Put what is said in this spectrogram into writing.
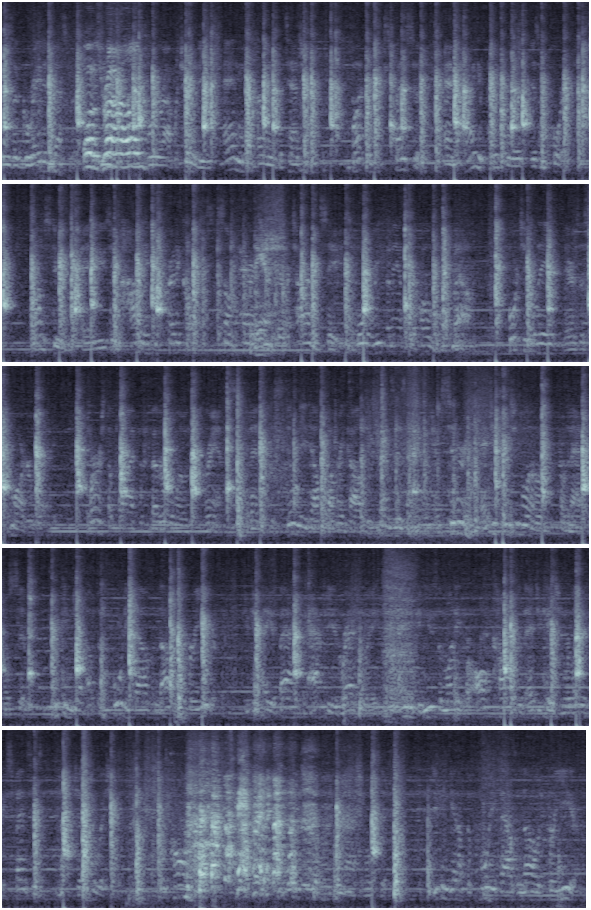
It a great investment. Round. Career opportunities and more earning potential, but it's expensive, and how you pay for it is important. Some students pay using high-interest credit cards. Some parents Damn. use their retirement savings or refinance their home to help out. Fortunately, there's a smarter way. First, apply for federal loans and grants. Then, if you still need help covering college expenses, consider Three thousand dollars per year.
